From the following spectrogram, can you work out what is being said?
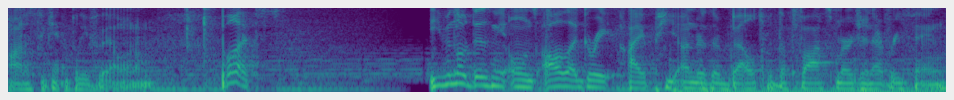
honestly can't believe they own them. But even though Disney owns all that great IP under their belt with the Fox merge and everything,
